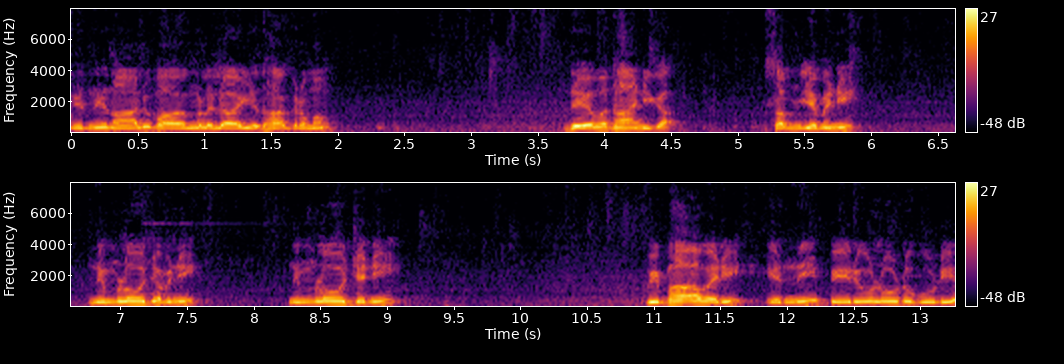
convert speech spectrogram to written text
എന്നീ നാല് ഭാഗങ്ങളിലായി യഥാക്രമം ദേവധാനിക. സംയമനി നിമ്ലോചമനി നിമ്ലോചനി വിഭാവരി എന്നീ പേരുകളോടുകൂടിയ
